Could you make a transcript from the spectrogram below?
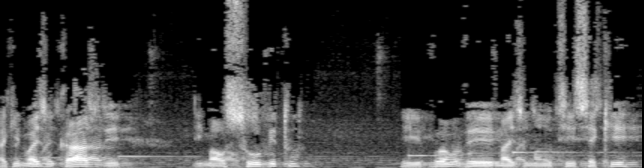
Aqui mais um caso de, de mal súbito. E vamos ver mais uma notícia aqui.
